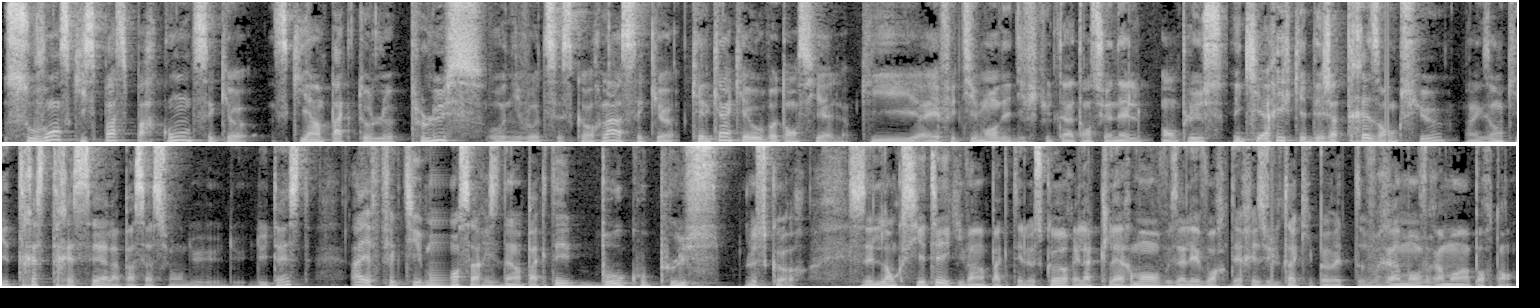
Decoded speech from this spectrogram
souvent, ce qui se passe par contre, c'est que ce qui impacte le plus au niveau de ces scores-là, c'est que quelqu'un qui est au potentiel, qui a effectivement des difficultés attentionnelles en plus, et qui arrive, qui est déjà très anxieux, par exemple, qui est très stressé à la passation du, test, ah, effectivement, ça risque d'impacter beaucoup plus le score. C'est l'anxiété qui va impacter le score, et là, clairement, vous allez voir des résultats qui peuvent être vraiment, vraiment importants.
